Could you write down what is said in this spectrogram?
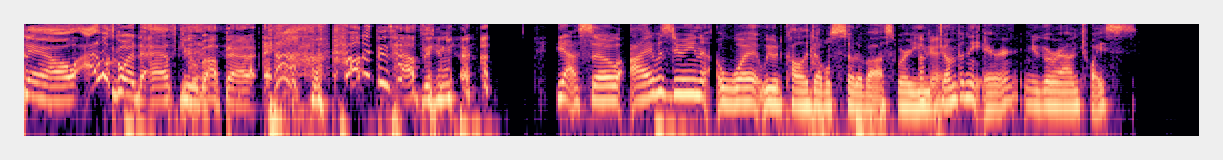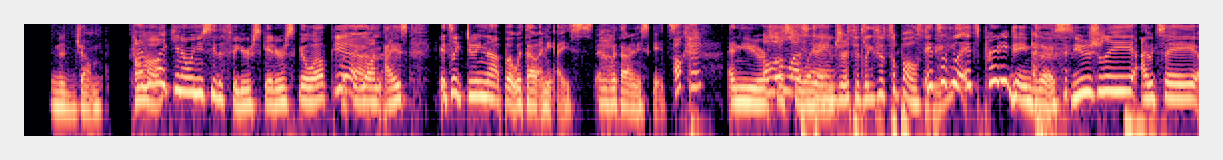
now, I was going to ask you about that. How did this happen? yeah, so I was doing what we would call a double saut de basque, where you Okay. jump in the air and you go around twice in a jump. Kind of Uh-huh. like, you know, when you see the figure skaters go up, but they Yeah. go on ice. It's like doing that, but without any ice and without any skates. okay, And you're a little less dangerous. At least it's supposed to It's be. a, it's pretty dangerous. usually, I would say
